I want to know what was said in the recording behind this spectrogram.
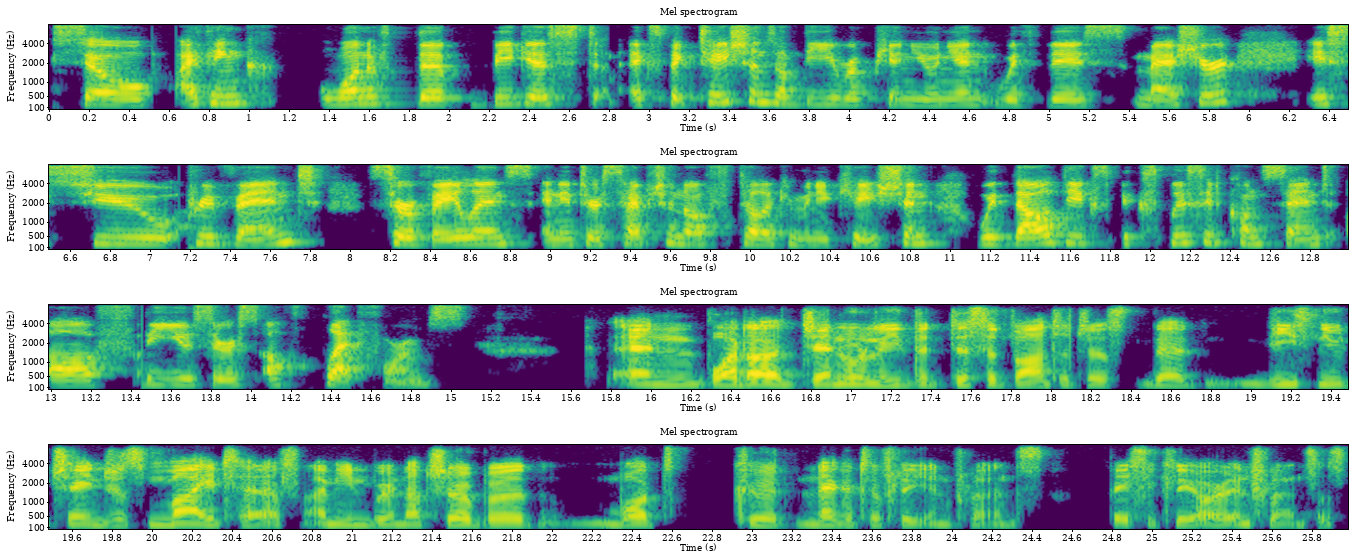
so i think one of the biggest expectations of the European Union with this measure is to prevent surveillance and interception of telecommunication without the ex- explicit consent of the users of platforms. And what are generally the disadvantages that these new changes might have? I mean, we're not sure, but what could negatively influence basically our influences?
